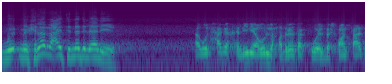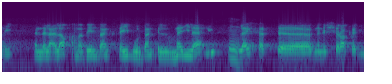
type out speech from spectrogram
ومن خلال رعاية النادي الأهلي إيه؟ أول حاجة خليني أقول لحضرتك والباشمهندس عدلي إن العلاقة ما بين بنك سيب والبنك النادي الأهلي ليست آه، من الشراكة دي.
